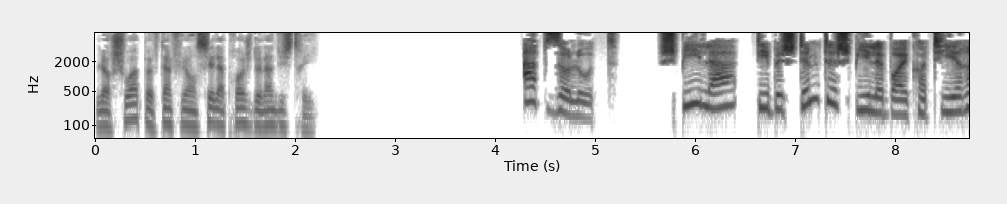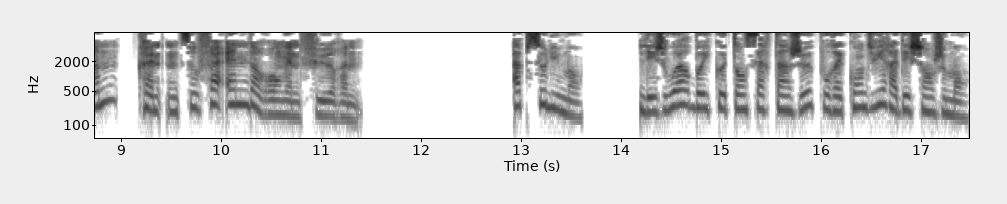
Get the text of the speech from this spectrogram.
Leurs choix peuvent influencer l'approche de l'industrie. Absolut. Spieler, die bestimmte Spiele boykottieren, könnten zu Veränderungen führen. Absolument. Les joueurs boycottant certains jeux pourraient conduire à des changements.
